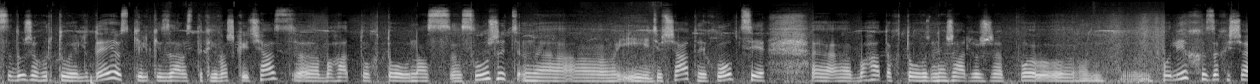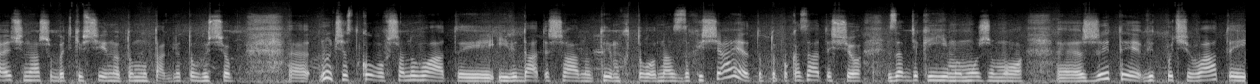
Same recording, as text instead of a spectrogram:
Це дуже гуртує людей, оскільки зараз такий важкий час. Е, Багато хто у нас служить, е, і дівчата, і хлопці. Е, Багато хто, на жаль, вже поліг, захищаючи нашу батьківщину. Тому так, для того, щоб ну, частково вшанувати і віддати шану тим, хто нас захищає, тобто показати, що завдяки їм ми можемо е, жити, відпочивати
